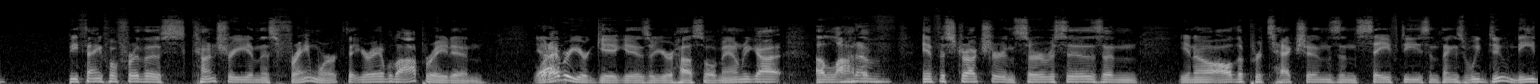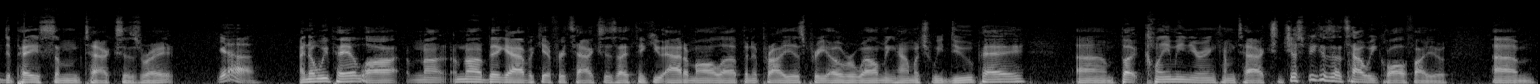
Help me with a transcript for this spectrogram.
be thankful for this country and this framework that you're able to operate in. Yeah. Whatever your gig is or your hustle, man, we got a lot of infrastructure and services and you know all the protections and safeties and things. We do need to pay some taxes right? Yeah. i know we pay a lot. I'm not i'm not a big advocate for taxes. I think you add them all up and it probably is pretty overwhelming how much we do pay. Um, but claiming your income tax just because that's how we qualify you um,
